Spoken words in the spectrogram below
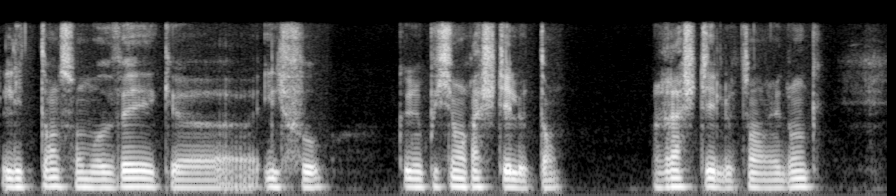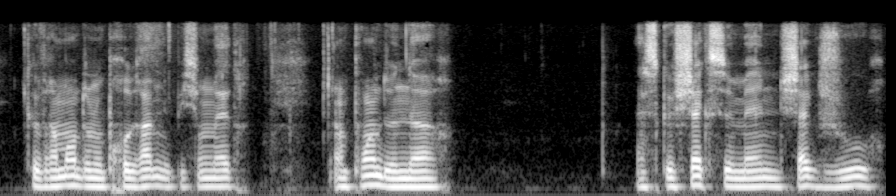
les temps sont mauvais et qu'il faut que nous puissions racheter le temps. Racheter le temps. Et donc, que vraiment dans nos programmes, nous puissions mettre un point d'honneur à ce que chaque semaine, chaque jour,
